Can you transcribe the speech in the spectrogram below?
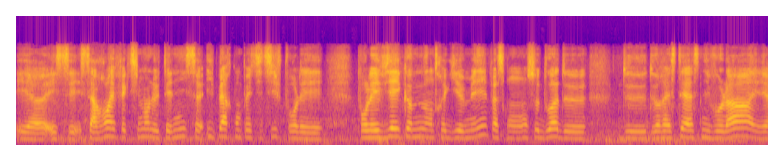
et, et ça rend effectivement le tennis hyper compétitif pour les, pour les vieilles comme nous, entre guillemets, parce qu'on se doit de, de, de, rester à ce niveau-là. Et,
